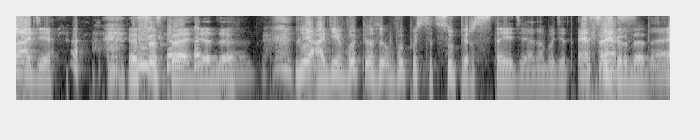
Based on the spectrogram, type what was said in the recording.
стадия. СС стадия, да. Не, они выпустят супер стадия, она будет СС да.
